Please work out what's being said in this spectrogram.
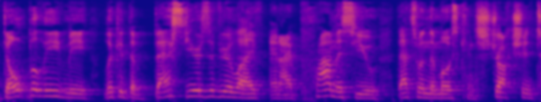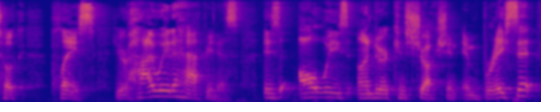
Don't believe me. Look at the best years of your life, and I promise you that's when the most construction took place. Your highway to happiness is always under construction. Embrace it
